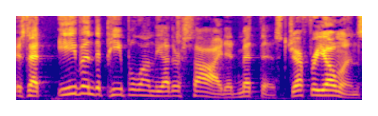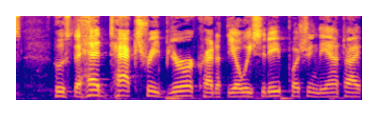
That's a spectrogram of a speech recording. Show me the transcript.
is that even the people on the other side admit this. Jeffrey Owens, who's the head tax free bureaucrat at the OECD pushing the anti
